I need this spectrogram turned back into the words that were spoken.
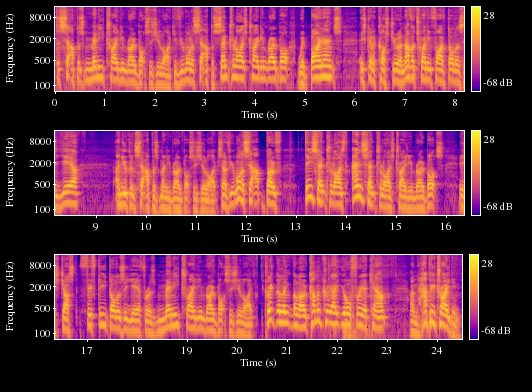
to set up as many trading robots as you like. If you want to set up a centralized trading robot with Binance, it's going to cost you another $25 a year and you can set up as many robots as you like. So if you want to set up both decentralized and centralized trading robots, it's just $50 a year for as many trading robots as you like. Click the link below, come and create your free account, and happy trading.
